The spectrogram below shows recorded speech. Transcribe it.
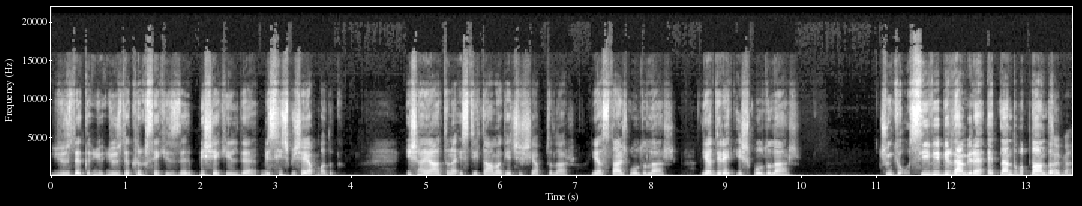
yüzde yüzde 48'i bir şekilde biz hiçbir şey yapmadık. İş hayatına istihdama geçiş yaptılar. Ya staj buldular ya direkt iş buldular. Çünkü CV birdenbire etlendi butlandı. Tabii.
